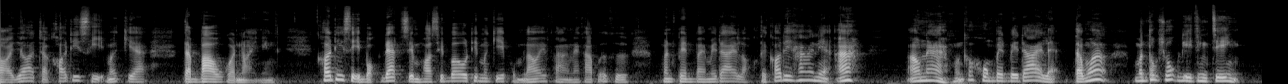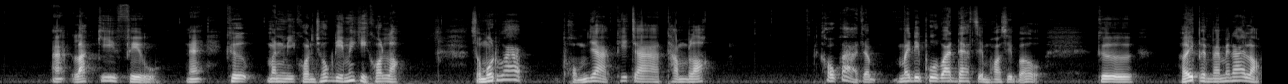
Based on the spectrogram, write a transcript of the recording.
ต่อยอดจากข้อที่ 4 เมื่อกี้ แต่เบากว่าหน่อยนึง ข้อที่ 4 บอก that's impossible ที่เมื่อกี้ผมเล่าให้ฟังนะครับ ก็คือมันเป็นไปไม่ได้หรอก แต่ข้อที่ 5 เนี่ยอะเอาหน้ามันก็คงเป็นไปได้แหละ แต่ว่ามันต้องโชคดีจริง ๆอะ lucky few นะคือมันมีคนโชคดีไม่กี่คนหรอก สมมุติว่าผมอยากที่จะทำบล็อกเขาก็อาจจะไม่ได้พูดว่า that's impossible คือเฮ้ยเป็นไปไม่ได้หรอก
